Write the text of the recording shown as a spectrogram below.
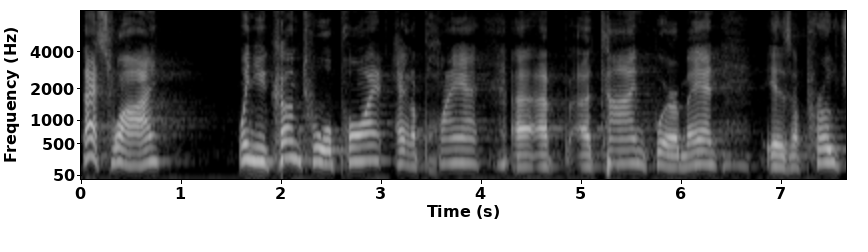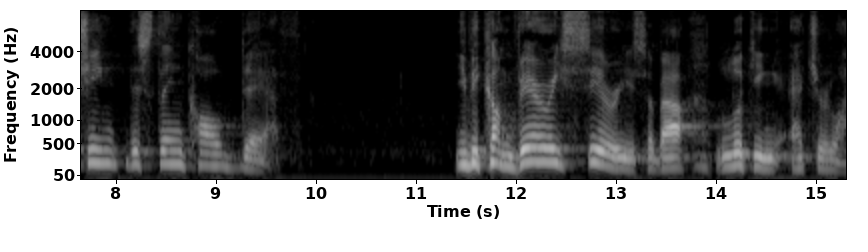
That's, why when you come to a point and a plan, a, a, a time where a man is approaching this thing called death, you become very serious about looking at your life.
